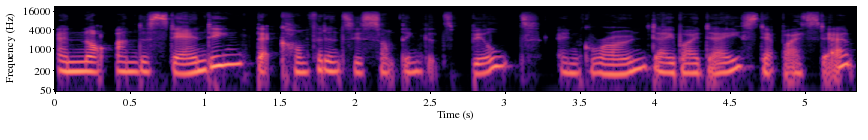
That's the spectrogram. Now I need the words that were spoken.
and not understanding that confidence is something that's built and grown day by day, step by step?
